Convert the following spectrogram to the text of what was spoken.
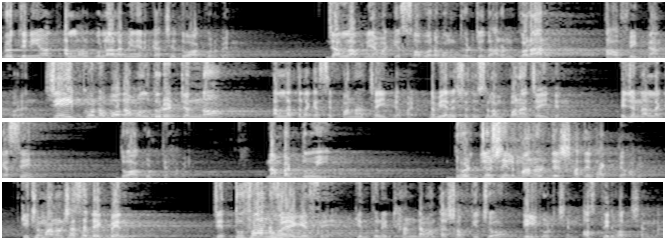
প্রতিনিয়ত আল্লাহ রব্বুল আলমিনের কাছে দোয়া করবেন। জাল্লা আপনি আমাকে সবর এবং ধৈর্য ধারণ করার তাওফিক দান করেন। যেই কোনো বদামল দূরের জন্য আল্লাহ তালা কাছে পানা চাইতে হয়। নবী আলাইসাল্লাম পানা চাইতেন। এই জন্য আল্লাহ কাছে দোয়া করতে হবে। নাম্বার দুই ধৈর্যশীল মানুষদের সাথে থাকতে হবে। কিছু মানুষ আছে দেখবেন যে তুফান হয়ে গেছে, কিন্তু উনি ঠান্ডা মাথায় সবকিছু ডিল করছেন, অস্থির হচ্ছেন না।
